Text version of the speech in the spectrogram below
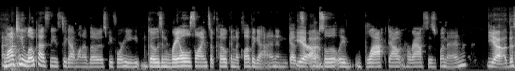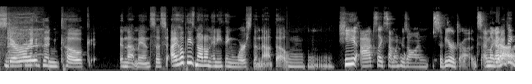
I Monty. Lopez needs to get one of those before he goes and rails lines of coke in the club again and gets Yeah. absolutely blacked out and harasses women. Yeah, the steroids and coke in that man's system. I hope he's not on anything worse than that though. Mhm. He acts like someone who's on severe drugs. I'm like, I don't think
